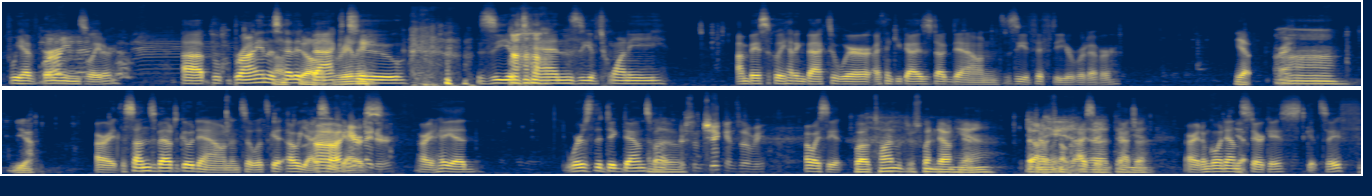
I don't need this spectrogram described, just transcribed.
If we have Where are you, bones man? later. Uh, B- Brian is Oh, headed God, back really? to Z of 10, Z of 20. I'm basically heading back to where I think you guys dug down, Z of 50 or whatever. Yep. Right. Uh, yeah. All right, the sun's about to go down, and so let's get. Oh yeah, I Uh, see I you guys. Ryder. All right, hey Ed. Where's the dig down spot? Hello. There's some chickens over here. Oh, I see it. Well, Tyler just went down here. Down No, here. it's I see. uh, down Gotcha. here. All right, I'm going down the staircase to get safe.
